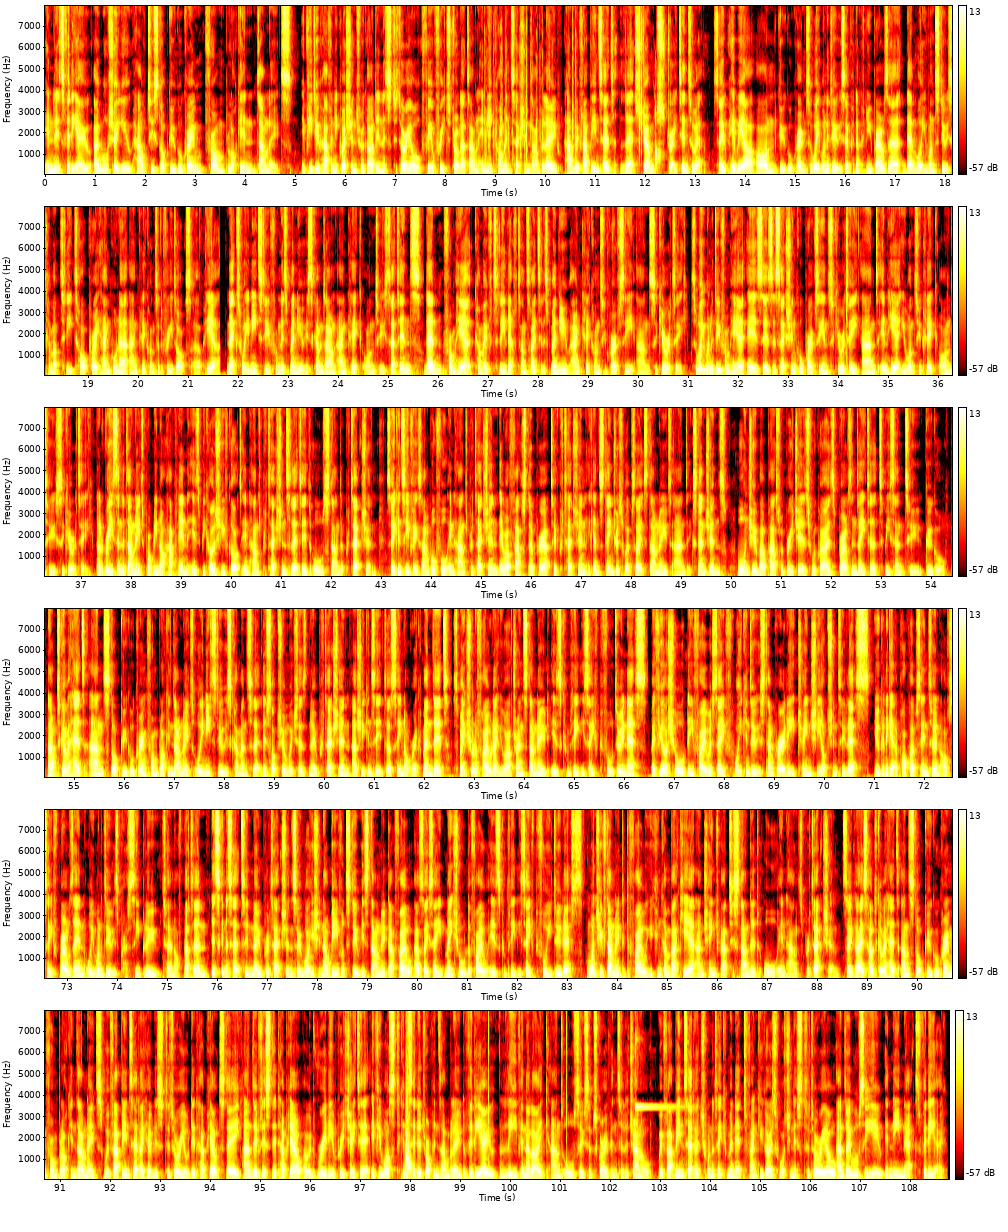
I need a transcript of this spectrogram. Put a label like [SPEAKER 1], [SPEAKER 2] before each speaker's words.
[SPEAKER 1] In this video, I will show you how to stop Google Chrome from blocking downloads. If you do have any questions regarding this tutorial, feel free to drop that down in the comment section down below. And with that being said, let's jump straight into it. So here we are on Google Chrome. So what you want to do is open up a new browser. Then what you want to do is come up to the top right hand corner and click onto the three dots up here. Next, what you need to do from this menu is come down and click onto settings. Then from here, come over to the left hand side to this menu and click onto privacy and security. So what you want to do from here is there's a section called privacy and security. And in here, you want to click onto security. Now the reason the download is probably not happening is because you've got enhanced protection selected or standard protection. So can see, for example, for enhanced protection, there are faster proactive protection against dangerous websites, downloads, and extensions warns you about password breaches, requires browsing data to be sent to Google. Now to go ahead and stop Google Chrome from blocking downloads, all you need to do is come and select this option which says no protection. As you can see it does say not recommended, so make sure the file that you are trying to download is completely safe before doing this. But if you are sure the file is safe, what you can do is temporarily change the option to this. You're going to get a pop-up saying turn off safe browsing. All you want to do is press the blue turn off button. This is going to set to no protection. So what you should now be able to do is download that file as I say, make sure the file is completely safe before you do this. Once you've downloaded the file, you can come back here and change back to standard or enhanced protection. So that is how to go ahead and stop Google Chrome from blocking downloads. With that being said, I hope this tutorial did help you out today. And if this did help you out, I would really appreciate it if you was to consider dropping down below the video, leaving a like, and also subscribing to the channel. With that being said, I just want to take a minute thank you guys for watching this tutorial, and I will see you in the next video.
